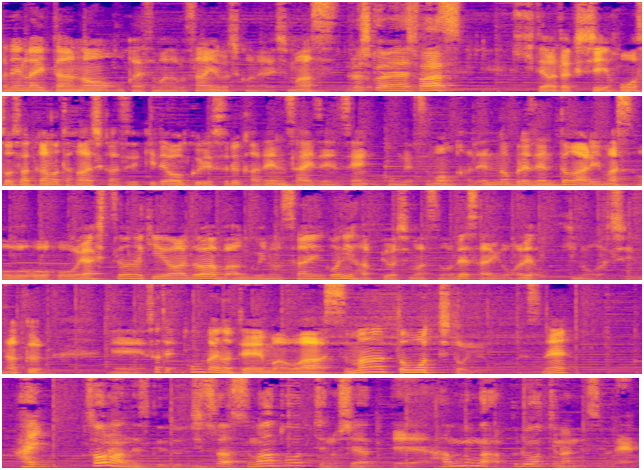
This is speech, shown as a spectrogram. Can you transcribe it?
家電ライターの岡安学さんよろしくお願いします。よろしくお願いします。聞き手は私、放送作家の高橋和之でお送りする家電最前線。今月も家電のプレゼントがあります。応募方法や必要なキーワードは番組の最後に発表しますので、最後までお聞き逃しなく。えーさて、今回のテーマはスマートウォッチということですね。はい。そうなんですけど、実はスマートウォッチのシェアって半分が Apple Watch なんですよね。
